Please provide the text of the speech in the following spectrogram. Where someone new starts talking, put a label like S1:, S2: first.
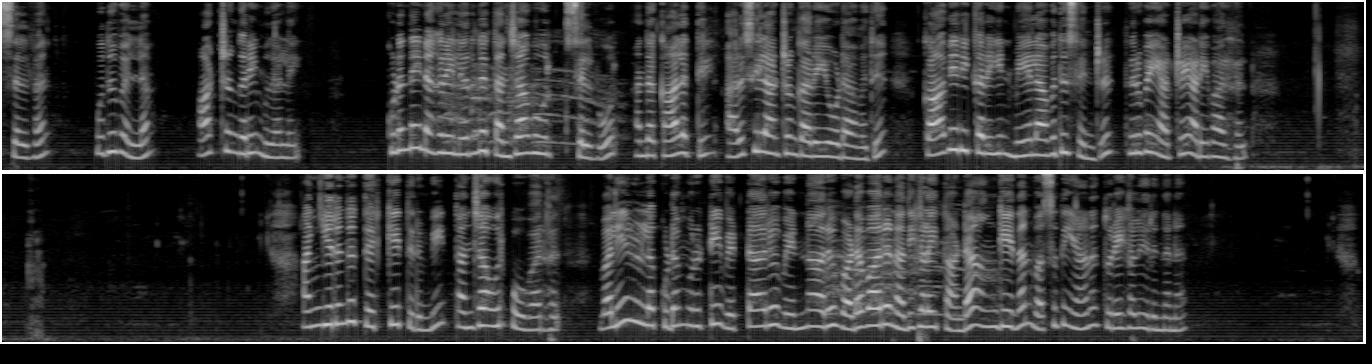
S1: செல்வன் புதுவெல்லம் ஆற்றங்கரை முதலை. குடந்தை நகரிலிருந்து தஞ்சாவூர் செல்வோர். அந்த காலத்தில் அரசியலாற்றங்கரையோடாவது காவேரி கரையின் மேலாவது சென்று திருவையாற்றை அடைவார்கள். அங்கிருந்து தெற்கே திரும்பி தஞ்சாவூர் போவார்கள். வழியில் உள்ள குடமுருட்டி வெட்டாறு வெண்ணாறு வடவாறு நதிகளை தாண்ட அங்கேதான் வசதியான துறைகள் இருந்தன.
